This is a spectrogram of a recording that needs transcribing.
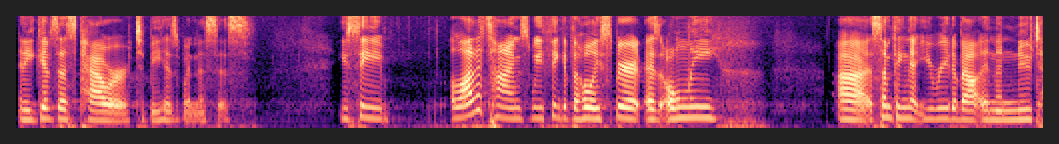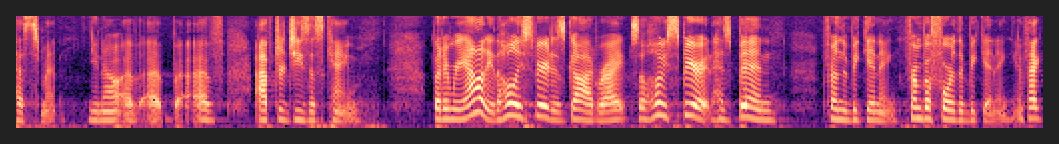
And He gives us power to be His witnesses. You see, a lot of times we think of the Holy Spirit as only uh, something that you read about in the New Testament, you know, of, of, of after Jesus came. But in reality, the Holy Spirit is God, right? So the Holy Spirit has been from the beginning, from before the beginning. In fact,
